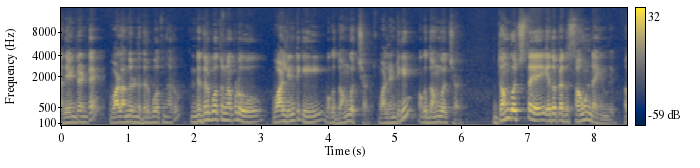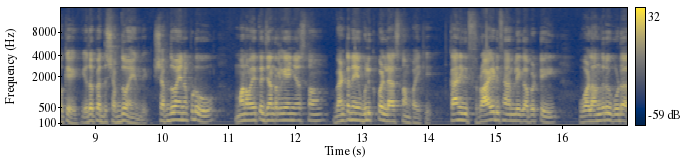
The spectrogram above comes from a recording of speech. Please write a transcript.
అదేంటంటే వాళ్ళందరూ నిద్రపోతున్నారు. నిద్రపోతున్నప్పుడు వాళ్ళ ఇంటికి ఒక దొంగ వచ్చాడు. వాళ్ళ ఇంటికి ఒక దొంగ వచ్చాడు. దొంగ వస్తే ఏదో పెద్ద సౌండ్ అయింది. ఓకే? ఏదో పెద్ద శబ్దం అయింది. శబ్దం అయినప్పుడు మనమైతే జనరల్గా ఏం చేస్తాం? వెంటనే ఉలికిపడి లేస్తాం పైకి. కానీ ఇది ఫ్రాయిడ్ ఫ్యామిలీ కాబట్టి వాళ్ళందరూ కూడా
